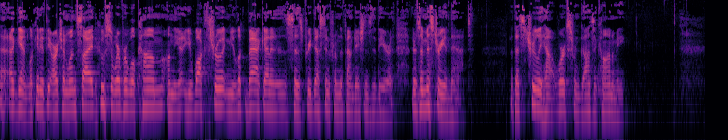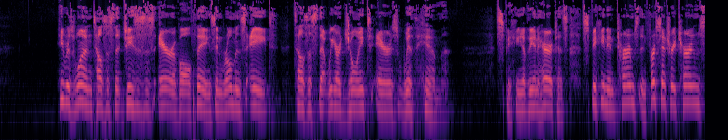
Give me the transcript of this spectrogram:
Uh, again, looking at the arch on one side, whosoever will come on the, you walk through it and you look back at it, it says predestined from the foundations of the earth. There's a mystery in that. But that's truly how it works from God's economy. Hebrews 1 tells us that Jesus is heir of all things. In Romans 8 tells us that we are joint heirs with Him. Speaking of the inheritance, speaking in terms, in first century terms,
